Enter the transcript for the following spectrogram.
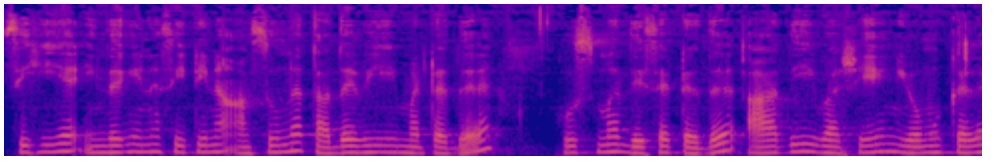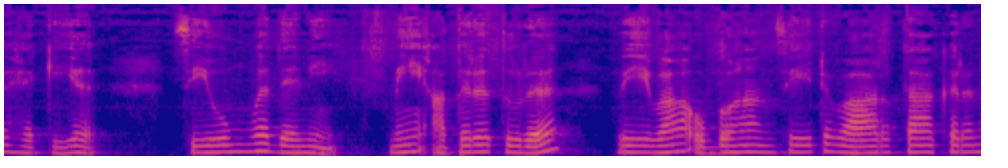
සිහිය ඉඳගෙන සිටින අසුන තදවීමටද හුස්ම දෙසටද ආදී වශයෙන් යොමු කළ හැකිය. සියුම්ව දැනේ. මේ අතරතුර වේවා ඔබ වහන්සේට වාර්තා කරන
